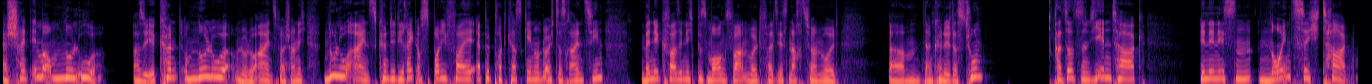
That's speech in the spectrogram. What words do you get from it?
erscheint immer um 0 Uhr. Also ihr könnt um 0 Uhr, 0 Uhr 1 wahrscheinlich, 0 Uhr 1 könnt ihr direkt auf Spotify, Apple Podcast gehen und euch das reinziehen. Wenn ihr quasi nicht bis morgens warten wollt, falls ihr es nachts hören wollt, ähm, dann könnt ihr das tun. Ansonsten jeden Tag in den nächsten 90 Tagen,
